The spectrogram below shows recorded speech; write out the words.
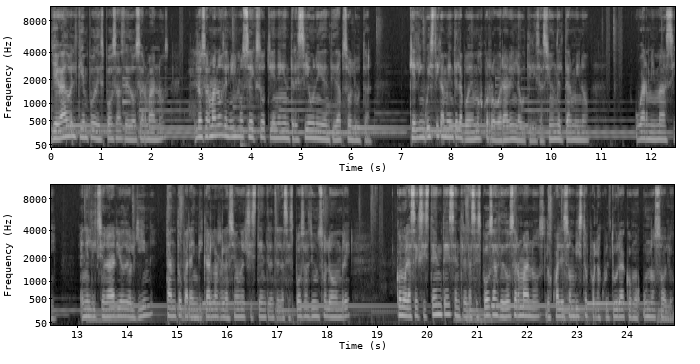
Llegado el tiempo de esposas de dos hermanos, los hermanos del mismo sexo tienen entre sí una identidad absoluta, que lingüísticamente la podemos corroborar en la utilización del término Warmimasi en el diccionario de Holguín, tanto para indicar la relación existente entre las esposas de un solo hombre, como las existentes entre las esposas de dos hermanos, los cuales son vistos por la cultura como uno solo.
